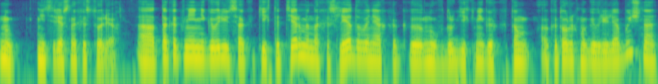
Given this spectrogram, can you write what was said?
ну, интересных историях. А, так как мне не говорится о каких-то терминах, исследованиях, как, ну, в других книгах, о которых мы говорили обычно,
